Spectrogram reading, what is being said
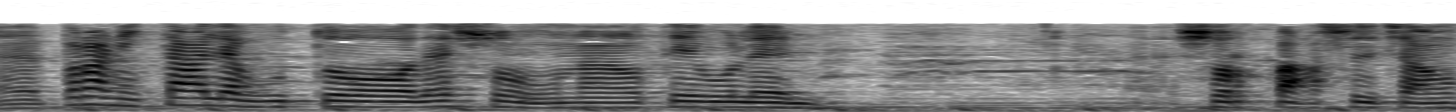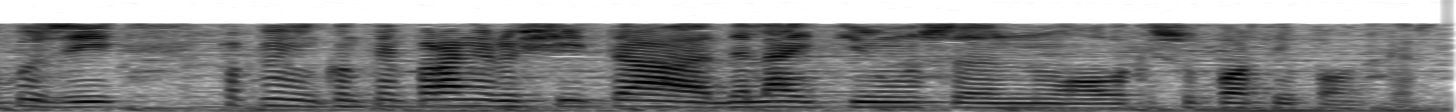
eh, però in Italia ha avuto adesso un notevole eh, sorpasso, diciamo così, proprio in contemporanea l'uscita dell'iTunes nuovo che supporta i podcast.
